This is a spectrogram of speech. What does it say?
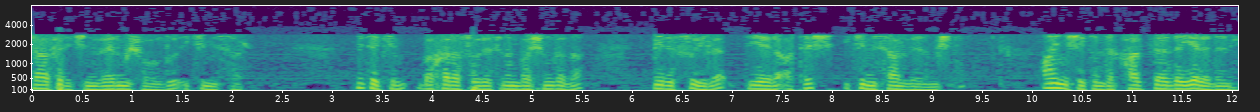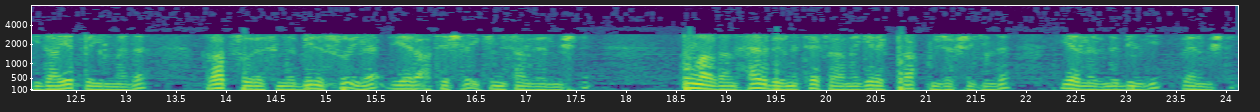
kafir için vermiş olduğu iki misal. Nitekim Bakara suresinin başında da biri su ile diğeri ateş iki misal vermişti. Aynı şekilde kalplerde yer eden hidayet ve ilmede Rad suresinde biri su ile diğeri ateş ile iki misal vermişti. Bunlardan her birini tekrarına gerek bırakmayacak şekilde yerlerinde bilgi vermiştik.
